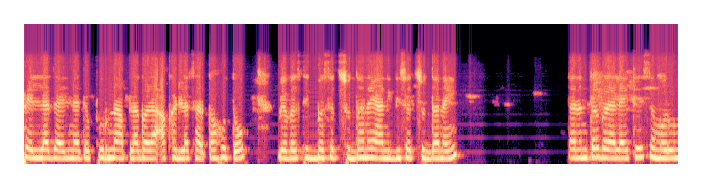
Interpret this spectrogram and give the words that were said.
फेलला जाईल नाही तर पूर्ण आपला गळा आखडल्यासारखा होतो. व्यवस्थित बसत सुद्धा नाही आणि दिसत सुद्धा नाही. त्यानंतर गळ्याला इथे समोरून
